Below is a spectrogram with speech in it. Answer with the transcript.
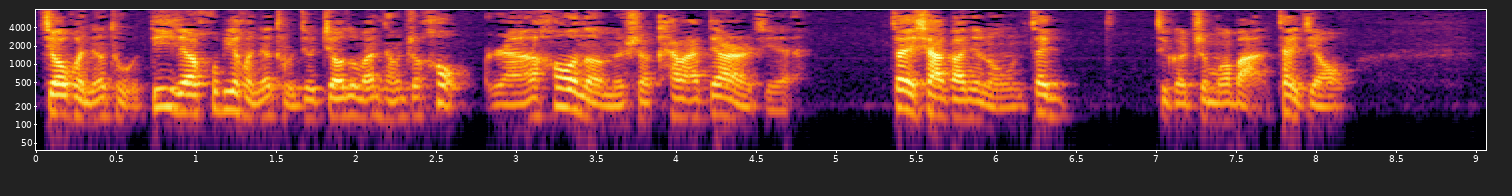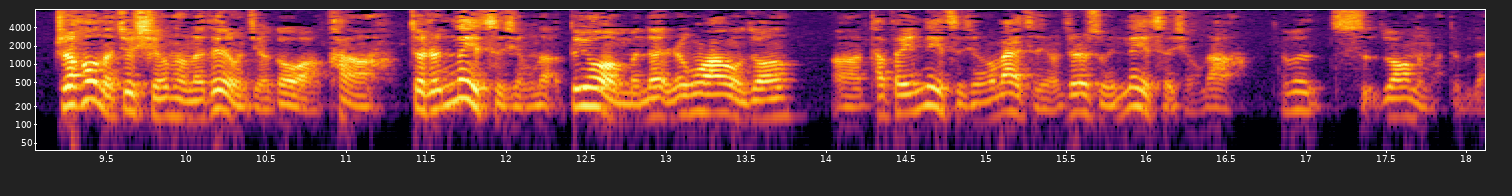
浇混凝土，第一节护壁混凝土就浇筑完成之后，然后呢，我们是开挖第二节，再下钢筋笼，再这个支模板，再浇，之后呢，就形成了这种结构啊。看啊，这是内齿形的。对于我们的人工挖孔桩啊，它分内齿形和外齿形，这是属于内齿形的，这不齿状的嘛，对不对？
